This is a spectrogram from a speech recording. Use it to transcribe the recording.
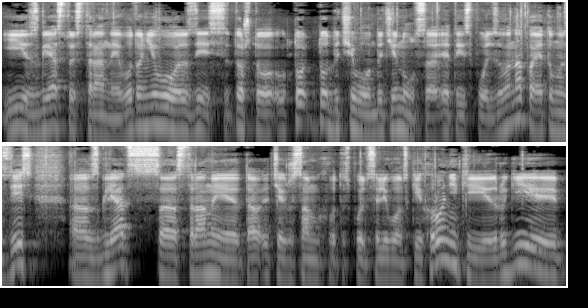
и взгляд с той стороны. Вот у него здесь то, что то, то до чего он дотянулся, это использовано, поэтому здесь э, взгляд со стороны тех же самых вот используются ливонские хроники и другие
